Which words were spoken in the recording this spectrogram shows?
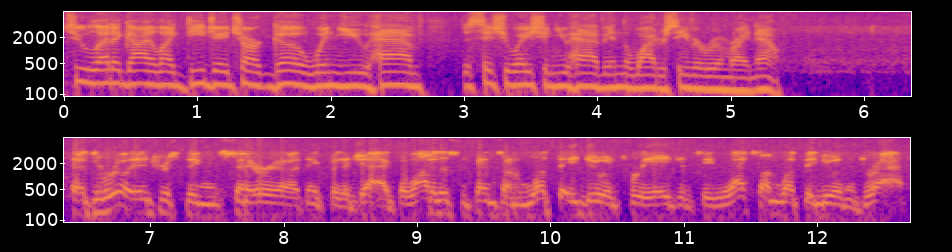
to let a guy like DJ Chark go when you have the situation you have in the wide receiver room right now. That's a really interesting scenario, I think, for the Jags. A lot of this depends on what they do in free agency, less on what they do in the draft.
